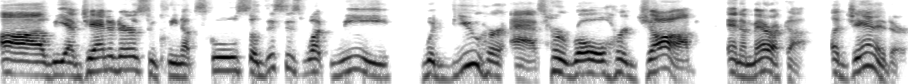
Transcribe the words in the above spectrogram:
Uh, we have janitors who clean up schools. So, this is what we would view her as her role, her job in America, a janitor.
